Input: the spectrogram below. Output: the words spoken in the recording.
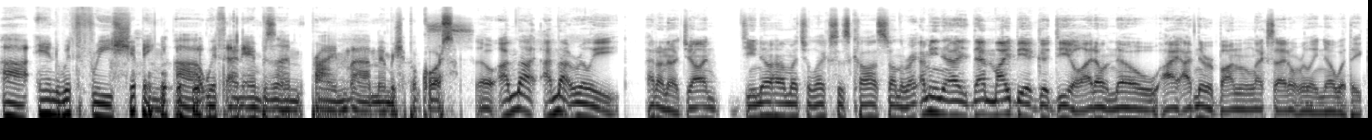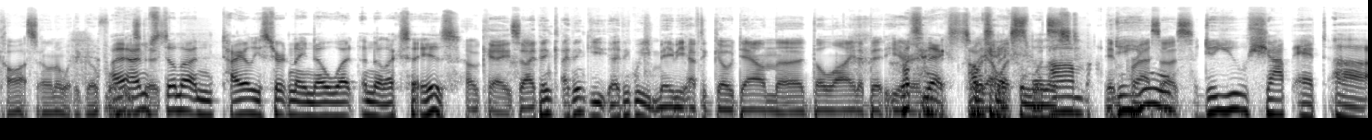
uh, and with free shipping uh, with an Amazon Prime uh, membership, of course. So I'm not. I'm not really I don't know, John. Do you know how much Alexas cost on the right? I mean, uh, that might be a good deal. I don't know. I, I've never bought an Alexa. I don't really know what they cost. I don't know what they go for. I, I'm days. still not entirely certain I know what an Alexa is. okay. So I think I think you, I think we maybe have to go down the the line a bit here. What's and- next? What's yeah, next let's- on the let's list? Um, do impress you us. do you shop at uh,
